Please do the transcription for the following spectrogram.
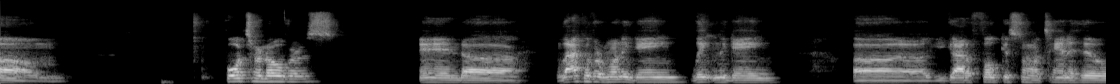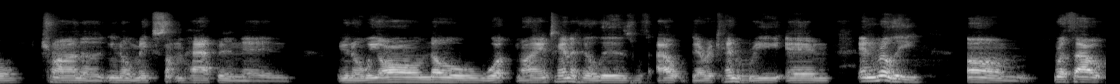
Um, four turnovers and uh, lack of a running game late in the game. Uh, you got to focus on Tannehill trying to, you know, make something happen. And, you know, we all know what Ryan Tannehill is without Derrick Henry and, and really, um, without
